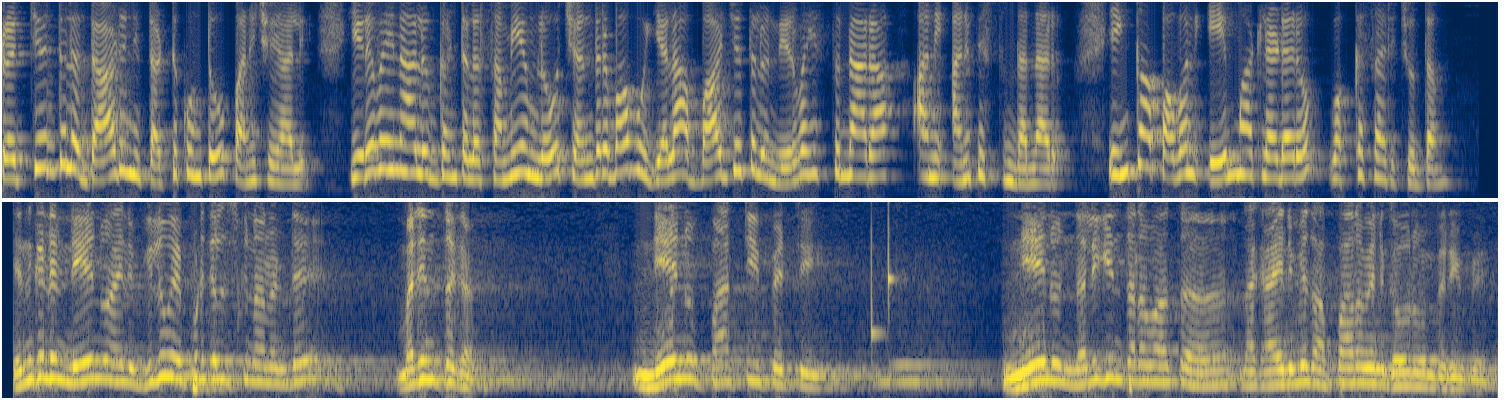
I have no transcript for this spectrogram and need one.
ప్రత్యర్థుల దాడిని తట్టుకుంటూ పనిచేయాలి. ఇరవై నాలుగు గంటల సమయంలో చంద్రబాబు ఎలా బాధ్యతలు నిర్వహిస్తున్నారా అని అనిపిస్తుందన్నారు. ఇంకా పవన్ ఏం మాట్లాడారో ఒక్కసారి చూద్దాం. ఎందుకంటే నేను ఆయన విలువ ఎప్పుడు తెలుసుకున్నానంటే మరింతగా నేను పార్టీ పెట్టి నేను నలిగిన తర్వాత నాకు ఆయన మీద అపారమైన గౌరవం పెరిగిపోయింది.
